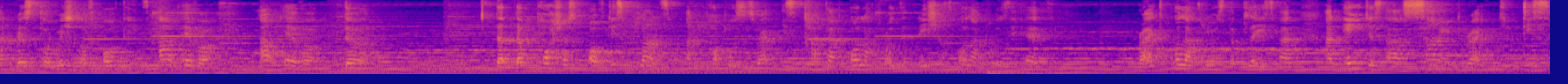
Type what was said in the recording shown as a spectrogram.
and restoration of all things. However, however, the the, the portions of these plans and purposes, right, is scattered all across the nations, all across the earth, right, all across the place, and and angels are assigned, right, to these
